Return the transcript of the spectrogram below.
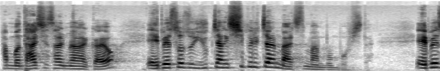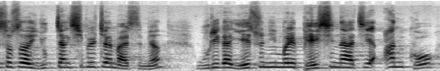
한번 다시 설명할까요? 에베소서 6장 11절 말씀 한번 봅시다. 에베소서 6장 11절 말씀은 우리가 예수님을 배신하지 않고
